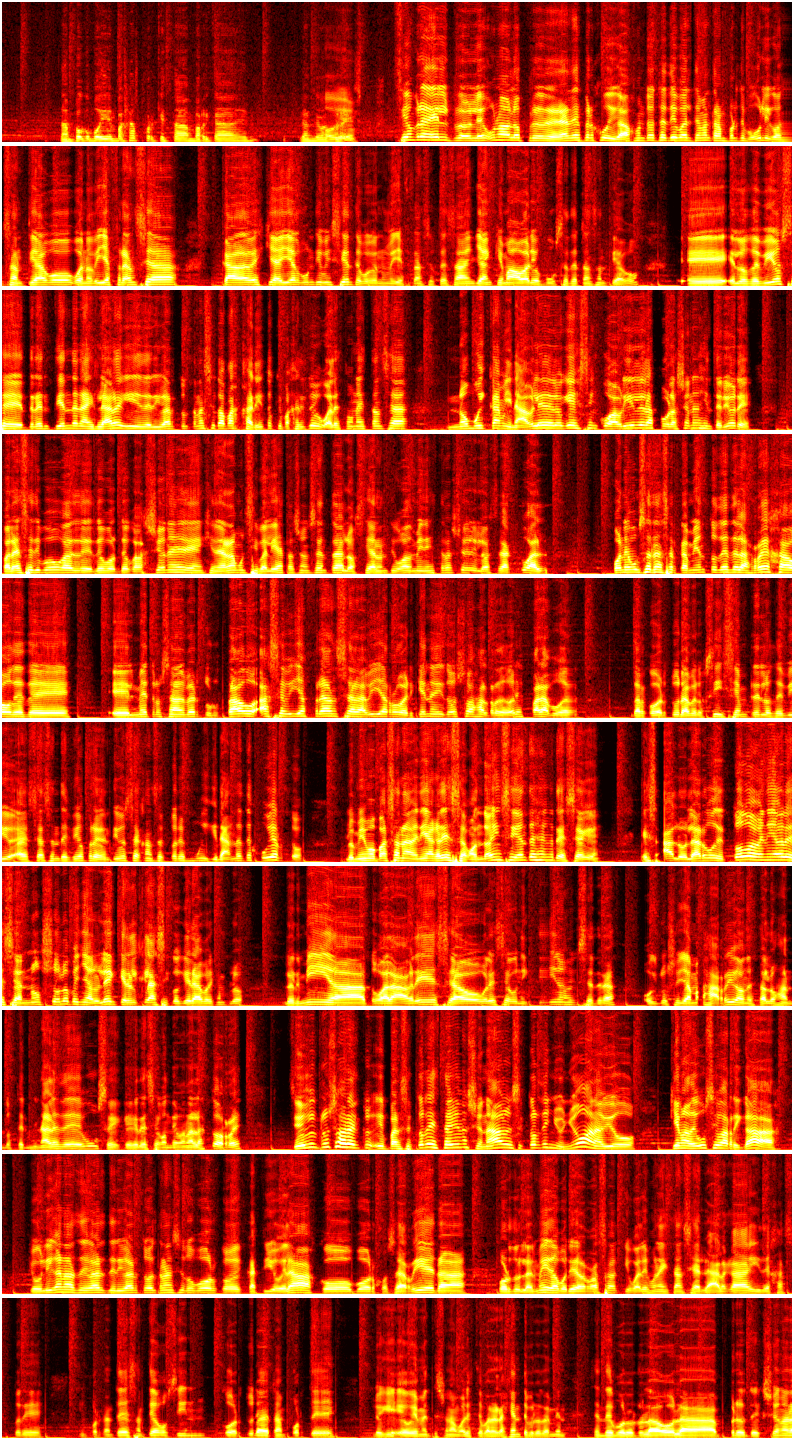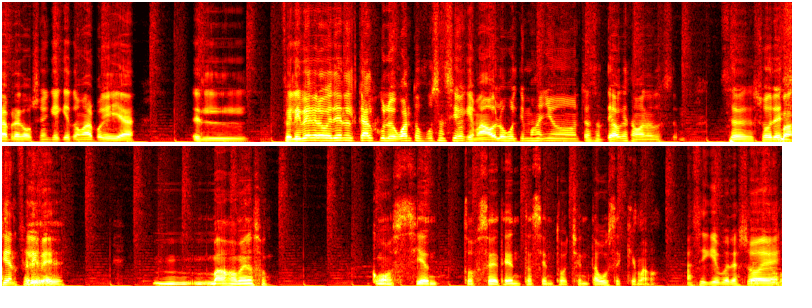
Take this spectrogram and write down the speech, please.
Tampoco podían bajar porque estaban barricadas en Grande Obvio. Siempre el uno de los grandes perjudicados junto a este tipo es el tema del transporte público. En Santiago, bueno, Villa Francia, cada vez que hay algún tipo de incidente, porque en Villa Francia ustedes saben, ya han quemado varios buses de Transantiago, eh, los desvíos se tren- tienden a aislar y derivar todo el tránsito a Pajaritos, que Pajaritos igual está a una distancia no muy caminable de lo que es 5 de abril en las poblaciones interiores. Para ese tipo de, ocasiones, en general la Municipalidad de Estación Central lo hacía la antigua administración y lo hace la actual. Pone buses de acercamiento desde Las Rejas o desde el metro San Alberto Hurtado hacia Villa Francia, la Villa Robert Kennedy y todos esos alrededores para poder dar cobertura, pero sí, siempre los desvíos, eh, se hacen desvíos preventivos se dejan sectores muy grandes descubiertos. Lo mismo pasa en Avenida Grecia, cuando hay incidentes en Grecia, que es a lo largo de toda Avenida Grecia, no solo Peñalolén, que era el clásico, que era, por ejemplo, Lo Hermida, Tobalá, Grecia, o Grecia con Ictinos, etcétera, o incluso ya más arriba, donde están los, los terminales de buses, que Grecia con Diagonal Las Torres, sino que incluso ahora, eh, para el sector de Estadio Nacional, el sector de Ñuñoa han habido quema de buses y barricadas que obligan a derivar, derivar todo el tránsito por eh, Castillo Velasco, por José Arrieta, por Dula Almeida, por Raza, que igual es una distancia larga y deja sectores importantes de Santiago sin cobertura de transporte, lo que obviamente es una molestia para la gente, pero también tiene por otro lado la protección a la precaución que hay que tomar porque ya el Felipe creo que tiene el cálculo de cuántos buses han sido quemados los últimos años en Transantiago, que estamos hablando sobre Más, 100, Felipe. eh, mm, más o menos son como 170, 180 buses quemados. Así que por eso es...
